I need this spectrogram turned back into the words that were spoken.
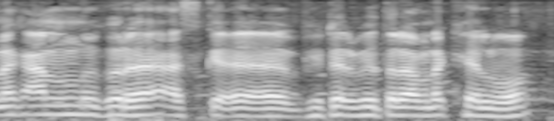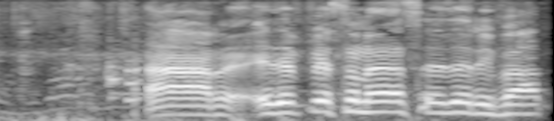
অনেক আনন্দ করে আজকে ভিটের ভিতরে আমরা খেলব। আর এই যে পেছনে আছে এই যে রিফাত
